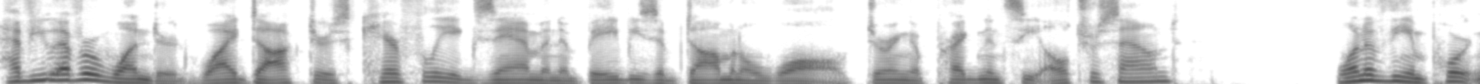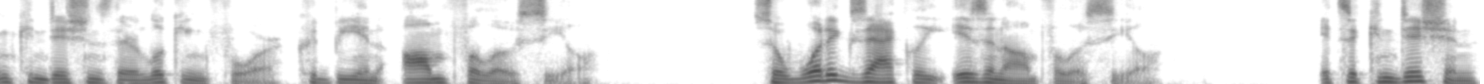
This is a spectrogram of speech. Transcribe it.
Have you ever wondered why doctors carefully examine a baby's abdominal wall during a pregnancy ultrasound? One of the important conditions they're looking for could be an omphalocele. So, what exactly is an omphalocele? It's a condition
